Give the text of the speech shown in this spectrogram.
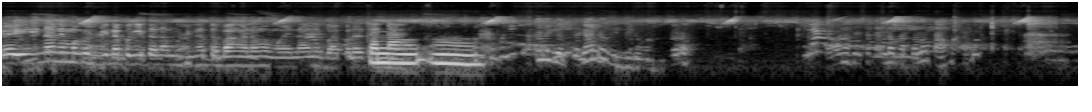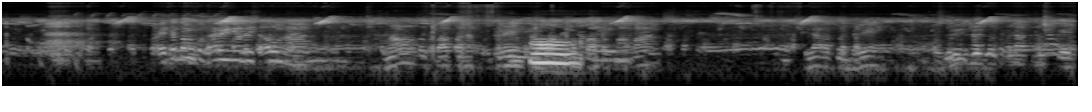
Kay inani mo kung ginapangita na mo, ginatabangan na mo, mga inani ba? Para Kanang, mm, sa tama. ako. Eh, katong pag-aring nyo rin sa una, Mama, pag papa na ko, dire. Oo. Pag papa, mama. Sila ka to, dire. Pag ulit na ko sa ilang bukit,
